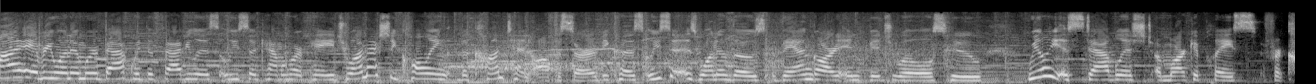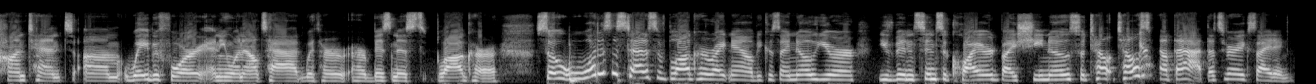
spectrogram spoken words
Hi, everyone, and we're back with the fabulous Elisa Camahort Page, who I'm actually calling the content officer because Elisa is one of those vanguard individuals who really established a marketplace for content um, way before anyone else had with her, her business BlogHer. So, what is the status of BlogHer right now? Because I know you're you've been since acquired by She Knows. So tell tell us about that. That's very exciting.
